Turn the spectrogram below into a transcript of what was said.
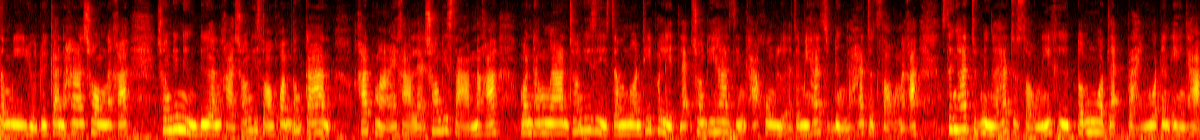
จะมีอยู่ด้วยกัน 5 ช่องนะคะ ช่องที่ 1 เดือนค่ะ ช่องที่ 2 ความต้องการคาดหมายค่ะ และช่องที่ 3 นะคะ วันทำงานช่องที่ 4จำนวนที่ผลิต และช่องที่ 5 สินค้าคงเหลือจะมี 5.1 และ 5.2 นะคะ ซึ่ง 5.1 และ 5.2 นี้คือต้นงวดและปลายงวดนั่นเองค่ะ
